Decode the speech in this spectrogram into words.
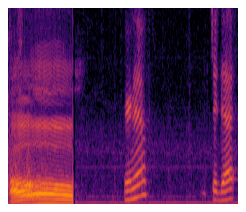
Here now? Did that?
